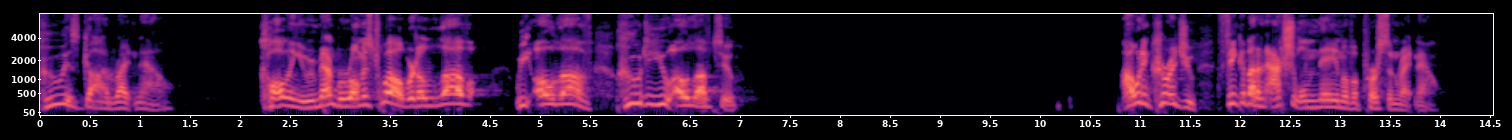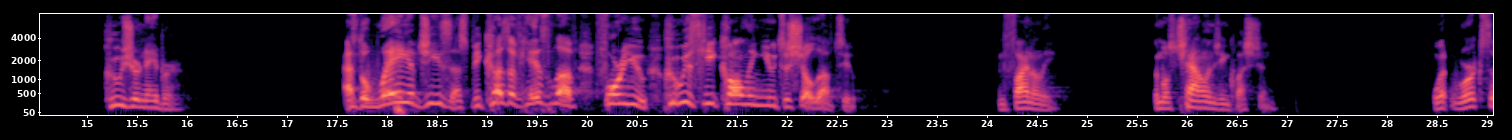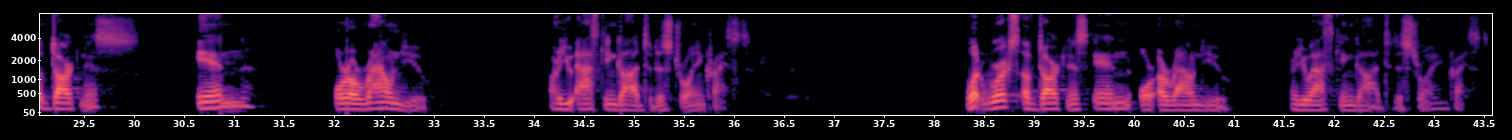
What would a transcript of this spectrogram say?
Who is God right now calling you? Remember Romans 12, we're to love, we owe love. Who do you owe love to? I would encourage you, think about an actual name of a person right now. Who's your neighbor? As the way of Jesus, because of his love for you, who is he calling you to show love to? And finally, the most challenging question What works of darkness in or around you are you asking God to destroy in Christ? What works of darkness in or around you are you asking God to destroy in Christ?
